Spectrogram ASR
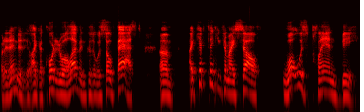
but it ended like a quarter to 11 because it was so fast. Um, I kept thinking to myself, what was plan B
